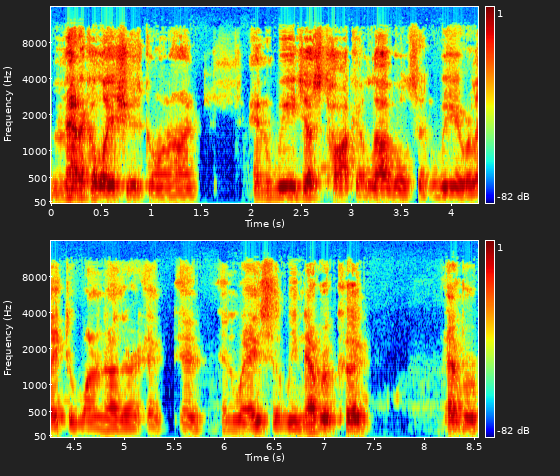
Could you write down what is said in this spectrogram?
medical issues going on, and we just talk at levels and we relate to one another in, in, in ways that we never could ever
